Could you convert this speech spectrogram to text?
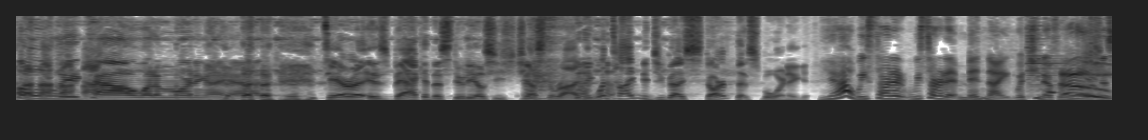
ho. Holy cow, what a morning I had. Tara is back in the studio. She's just arriving. What time did you guys start this morning? Yeah, we started we started at midnight, which you know for me Oh. is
